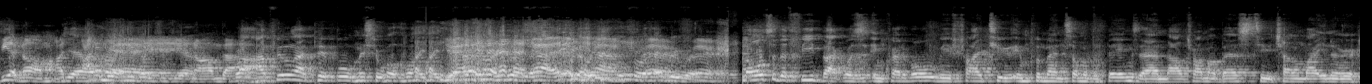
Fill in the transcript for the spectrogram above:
Vietnam. I, Yeah. I don't know Yeah, anybody yeah, from yeah. Vietnam. That Bro, I'm feeling like Pitbull, Mr. Worldwide. yeah, yeah, yeah, You know, yeah, people from fair, everywhere. fair. And also, the feedback was incredible. We've tried to implement some of the things, and I'll try my best to channel my inner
